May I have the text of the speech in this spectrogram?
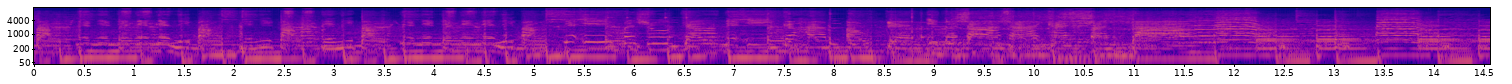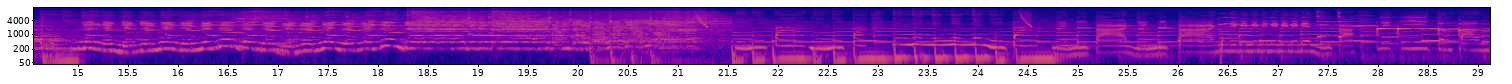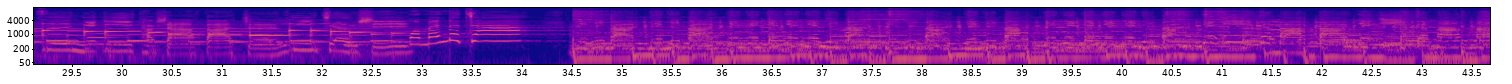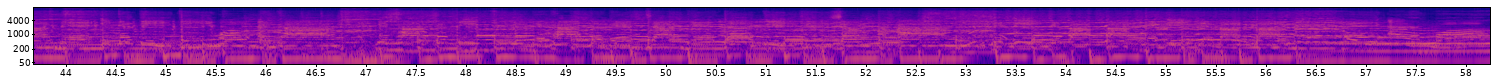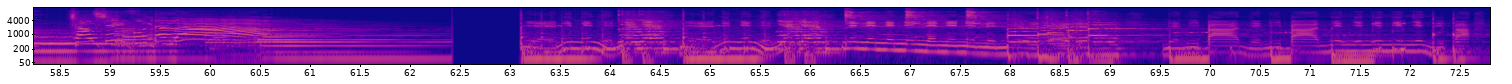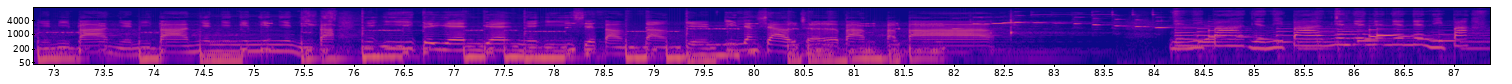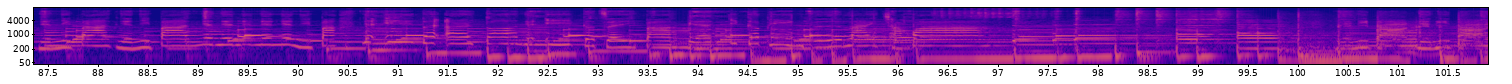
巴，捏捏捏捏捏泥巴，捏泥巴，捏泥巴，捏捏捏捏捏泥巴，捏一对耳朵，捏一个嘴巴，泥巴，捏捏捏捏捏泥巴，捏一栋房子，捏一套沙发，这里就是我们的家。捏泥巴，捏泥巴，捏。街坊，点一辆小车，叭叭叭。捏泥巴，捏泥巴，捏捏捏捏捏泥巴，捏泥巴，捏泥巴，捏捏捏捏捏泥巴，捏一对耳朵，捏一个嘴巴，变一个瓶子来插花。捏泥巴，捏泥巴。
